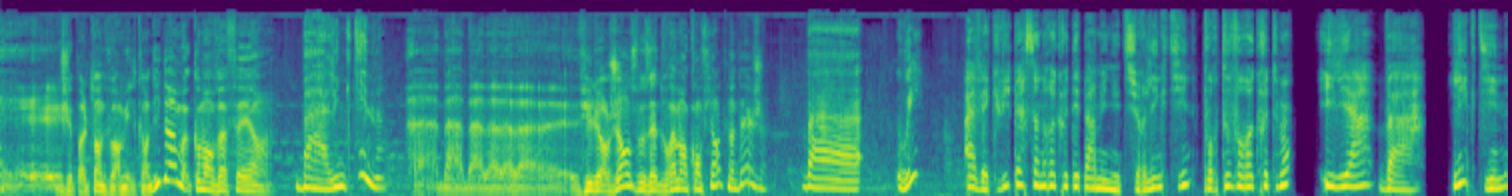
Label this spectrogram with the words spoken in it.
Mais j'ai pas le temps de voir mille candidats, moi. Comment on va faire? Bah, LinkedIn. Ah, bah, bah, bah, bah, bah, euh, Vu l'urgence, vous êtes vraiment confiante, Nadège? Bah, oui. Avec 8 personnes recrutées par minute sur LinkedIn pour tous vos recrutements, il y a, bah, LinkedIn.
